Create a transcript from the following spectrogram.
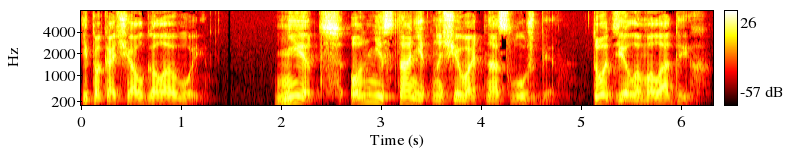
и покачал головой. «Нет, он не станет ночевать на службе. То дело молодых.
